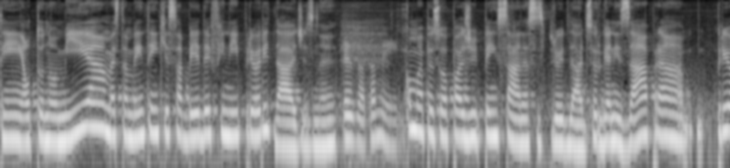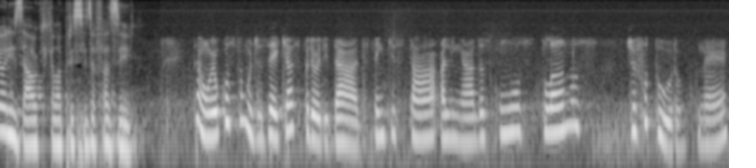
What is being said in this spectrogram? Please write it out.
Tem autonomia, mas também tem que saber definir prioridades, né? Exatamente. Como a pessoa pode pensar nessas prioridades, se organizar para priorizar o que ela precisa fazer? Então, eu costumo dizer que as prioridades têm que estar alinhadas com os planos de futuro, né?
